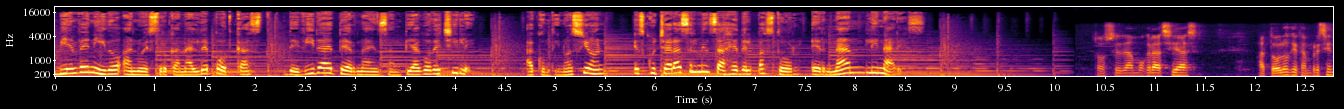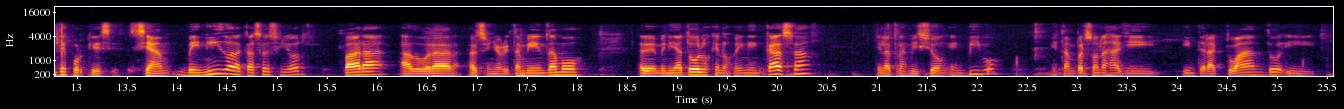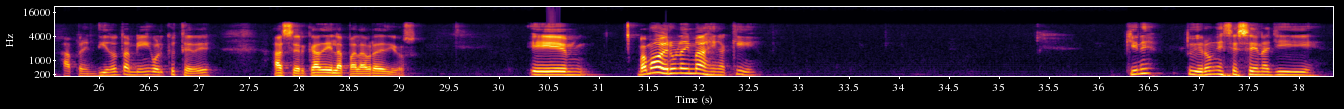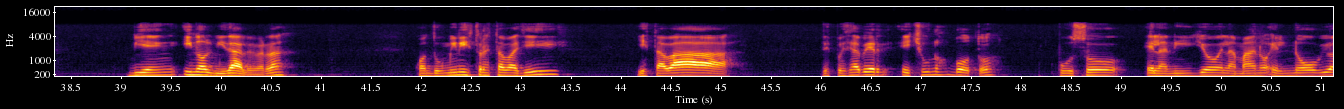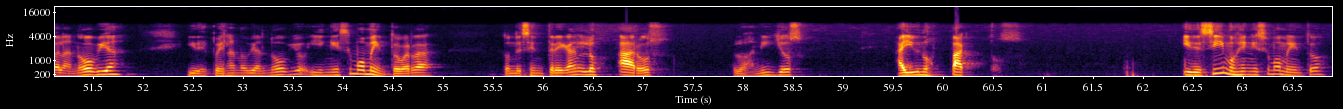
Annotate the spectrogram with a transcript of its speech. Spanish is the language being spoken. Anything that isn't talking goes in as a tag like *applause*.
Bienvenido a nuestro canal de podcast de Vida Eterna en Santiago de Chile. A continuación, escucharás el mensaje del pastor Hernán Linares. Entonces damos gracias a todos los que están presentes porque se han venido a la casa del Señor para adorar al Señor. Y también damos la bienvenida a todos los que nos ven en casa, en la transmisión en vivo. Están personas allí interactuando y aprendiendo también, igual que ustedes, acerca de la palabra de Dios. Eh, vamos a ver una imagen aquí. ¿Quiénes tuvieron esa escena allí bien inolvidable, verdad? Cuando un ministro estaba allí y estaba, después de haber hecho unos votos, puso el anillo en la mano el novio a la novia y después la novia al novio. Y en ese momento, ¿verdad? Donde se entregan los aros, los anillos hay unos pactos. Y decimos en ese momento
